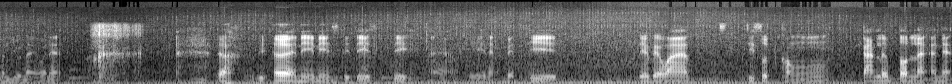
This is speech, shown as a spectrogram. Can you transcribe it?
มันอยู่ไหนวะเนี่ย เดี๋ยวพี่เออ นี่นี่สติตี้สติตี้อ่าโอเคเนี่ยเบ็ดที่เรียกได้ว่าที่สุดของการเริ่มต้นแล้วอันเนี้ย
